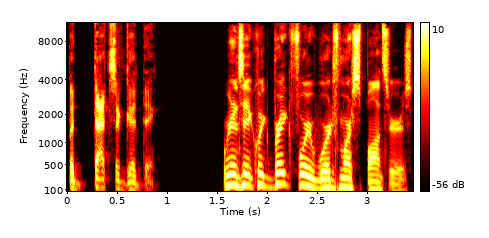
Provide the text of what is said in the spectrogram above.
but that's a good thing. We're going to take a quick break for a word from our sponsors.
